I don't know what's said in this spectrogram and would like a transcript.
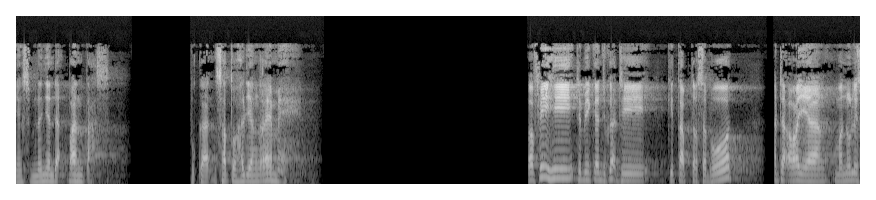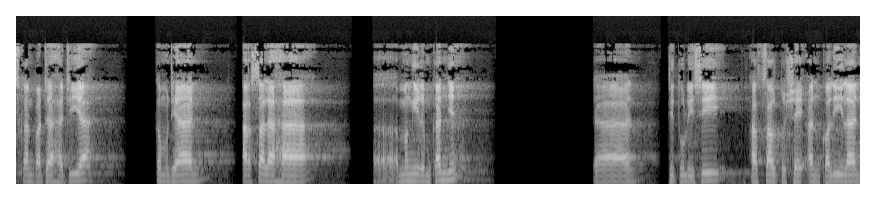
Yang sebenarnya tidak pantas. Bukan satu hal yang remeh. Wafihi demikian juga di kitab tersebut ada orang yang menuliskan pada hadiah kemudian arsalaha e, mengirimkannya dan ditulisi arsal tu syai'an qalilan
